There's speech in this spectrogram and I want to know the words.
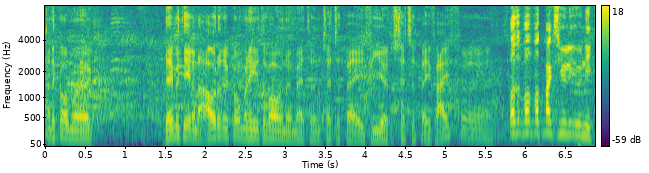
En er komen dementerende ouderen komen hier te wonen met een ZZP 4, ZZP 5. Wat, wat, wat maakt jullie uniek?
